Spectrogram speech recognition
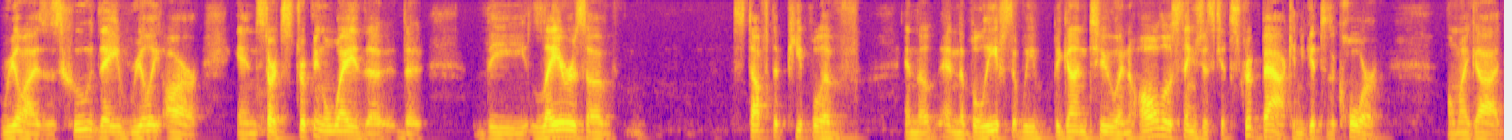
realizes who they really are, and starts stripping away the the the layers of stuff that people have and the and the beliefs that we've begun to and all those things just get stripped back and you get to the core. Oh my god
